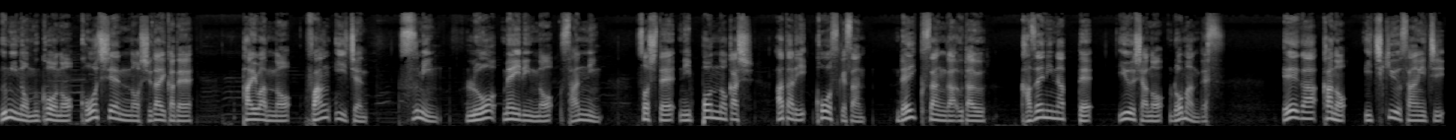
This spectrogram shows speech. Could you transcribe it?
海の向こうの甲子園」の主題歌で台湾のファン・イーチェンスミンルオ・メイリンの3人。そして日本の歌手辺康介さんレイクさんが歌う「風になって勇者のロマン」です。映画「かの1931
